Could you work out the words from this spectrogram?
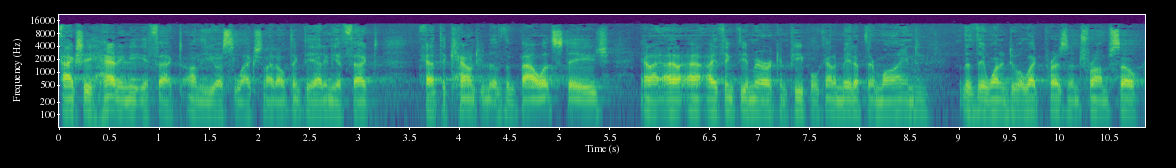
actually had any effect on the U.S. election. I don't think they had any effect at the counting of the ballot stage. And I, I, I think the American people kind of made up their mind mm. that they wanted to elect President Trump. So,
